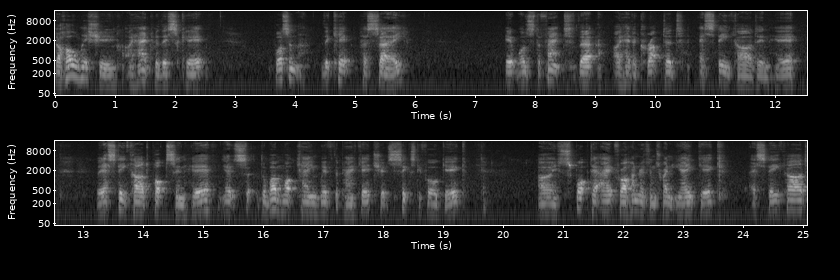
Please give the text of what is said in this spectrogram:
the whole issue I had with this kit wasn't the kit per se, it was the fact that I had a corrupted SD card in here the SD card pops in here. It's the one what came with the package. It's 64 gig. I swapped it out for 128 gig SD card.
